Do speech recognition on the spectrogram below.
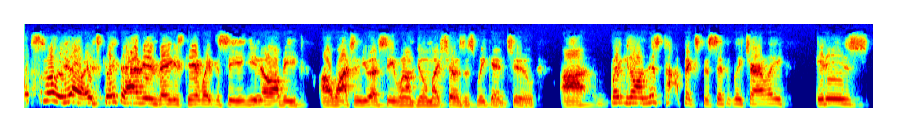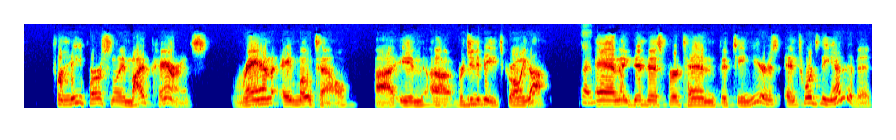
Absolutely, yeah. It's great to have you in Vegas. Can't wait to see you. You know, I'll be uh, watching UFC when I'm doing my shows this weekend too. Uh, but you know, on this topic specifically, Charlie, it is for me personally. My parents ran a motel uh, in uh, Virginia Beach growing up, okay. and they did this for 10, 15 years. And towards the end of it,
